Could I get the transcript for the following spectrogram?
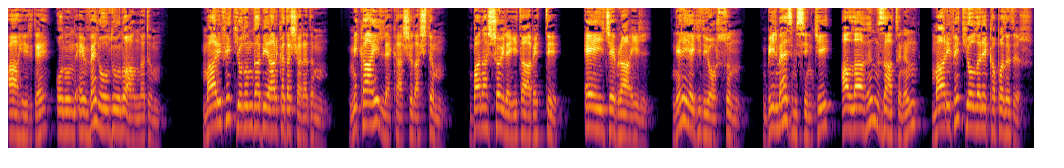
Ahirde onun evvel olduğunu anladım. Marifet yolunda bir arkadaş aradım. Mikail'le karşılaştım. Bana şöyle hitap etti. Ey Cebrail! Nereye gidiyorsun? Bilmez misin ki Allah'ın zatının marifet yolları kapalıdır.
